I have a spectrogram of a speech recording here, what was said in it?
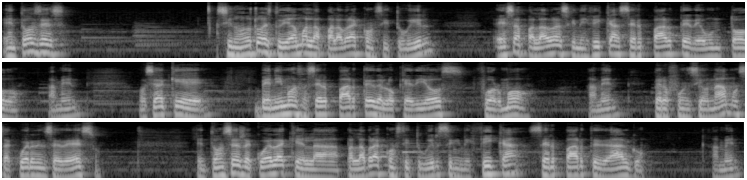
Entonces, si nosotros estudiamos la palabra constituir, esa palabra significa ser parte de un todo. Amén. O sea que venimos a ser parte de lo que Dios formó, Amén. Pero funcionamos, acuérdense de eso. Entonces recuerda que la palabra constituir significa ser parte de algo. Amén.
